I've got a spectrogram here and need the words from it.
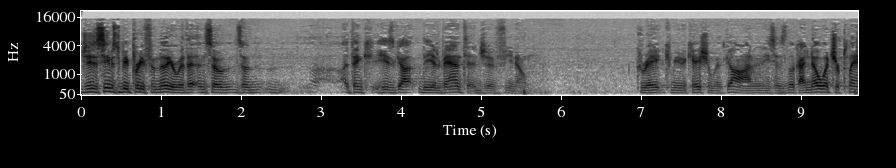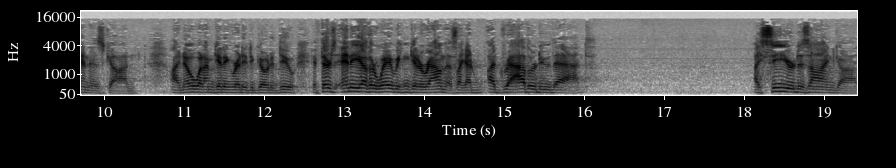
Jesus seems to be pretty familiar with it, and so, so I think he's got the advantage of, you know, great communication with God. And he says, Look, I know what your plan is, God. I know what I'm getting ready to go to do. If there's any other way we can get around this, like I'd, I'd rather do that. I see your design, God.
